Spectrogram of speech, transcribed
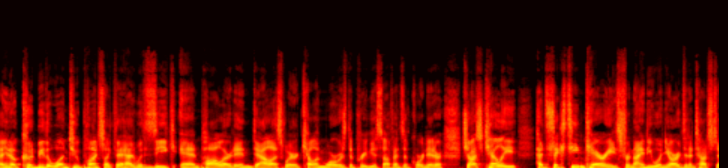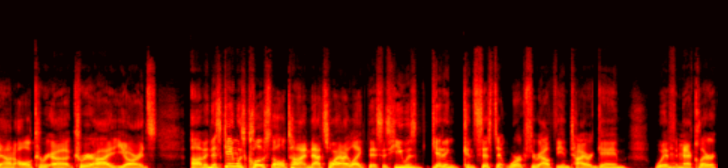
you know, could be the one-two punch like they had with Zeke and Pollard in Dallas, where Kellen Moore was the previous offensive coordinator. Josh Kelley had 16 carries for 91 yards and a touchdown, all career uh, career high yards. Um, and this game was close the whole time. That's why I like this. Is he was getting consistent work throughout the entire game with Mhm. Ekeler.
